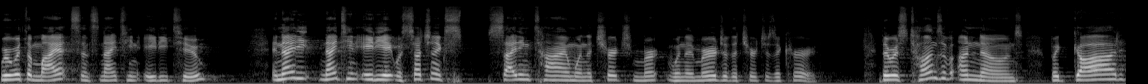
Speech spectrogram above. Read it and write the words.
We were with the Myatt since 1982. In 90, 1988 was such an exciting time when the, church mer- when the merge of the churches occurred. There was tons of unknowns, but God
